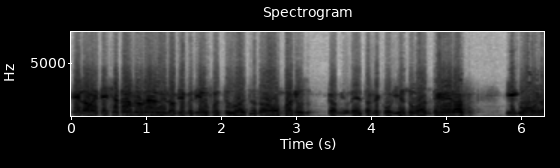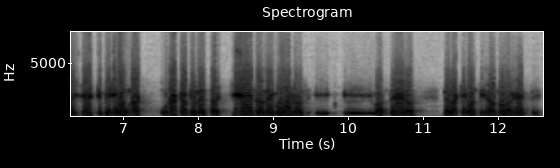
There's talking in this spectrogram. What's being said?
En la 27 de febrero de la Bienvenida a Fuente Duarte andaban varios camionetas recogiendo banderas y gorras. Y me iba una, una camioneta llena de gorras y, banderas de las que iban tirando la gente.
